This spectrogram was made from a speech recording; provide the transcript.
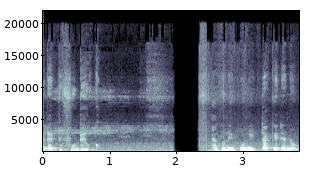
এটা একটু ফুটুক। এখন এই পনিরটা কেটে নেব।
